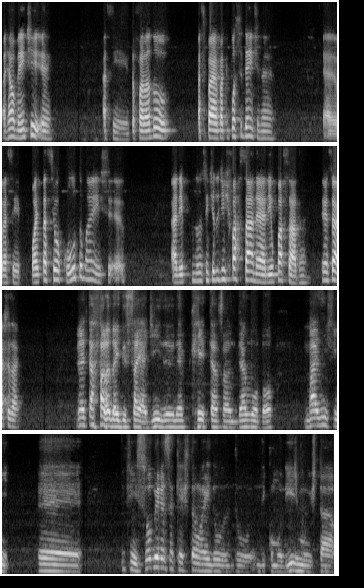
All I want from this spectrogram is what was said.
mas realmente, é, assim, estou falando assim, para para o Ocidente, né? É, assim, pode estar se oculto, mas é, ali no sentido de disfarçar, né? Ali o passado. Né? O que você acha, Isaac? Ele tá falando aí dos Saiyajins, né? Porque tá falando de Dragon Ball. Mas, enfim, é, enfim, sobre essa questão aí do, do de comunismo estar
